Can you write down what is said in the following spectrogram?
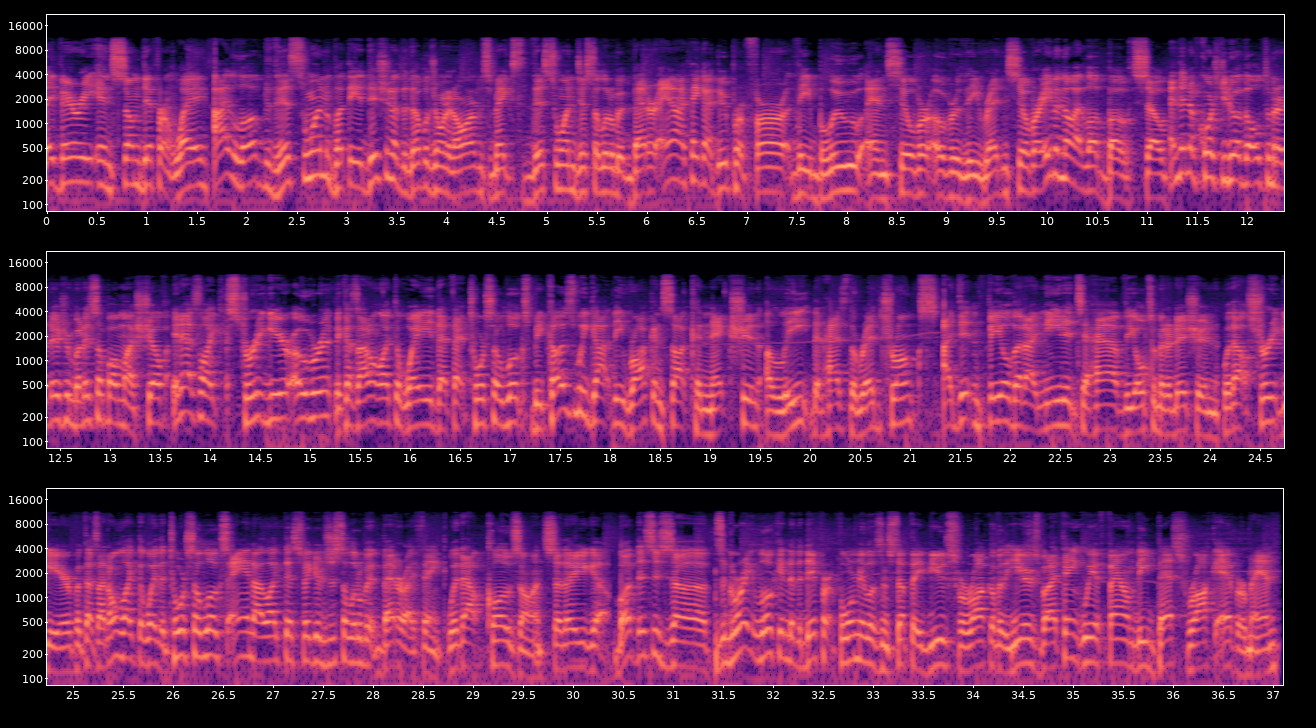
They vary in some different way. I loved this one, but the addition of the double jointed arms makes this one just a little bit better, and I think I do prefer the blue and silver over the red and silver, even though I love both. So, and then of course you do have the Ultimate Edition, but it's up on my shelf. It has like street gear over it because I don't like the way that that torso looks. Because we got the Rock and Sock Connection Elite that has the red trunks, I didn't feel that I needed to have the Ultimate Edition without street gear because I don't like the way the torso looks, and I like this figure just a little bit better, I think, without clothes on. So there you go. But this is uh, it's a great look into the different formulas and stuff they've used for Rock over the years, but I think we have found the best Rock ever, man.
